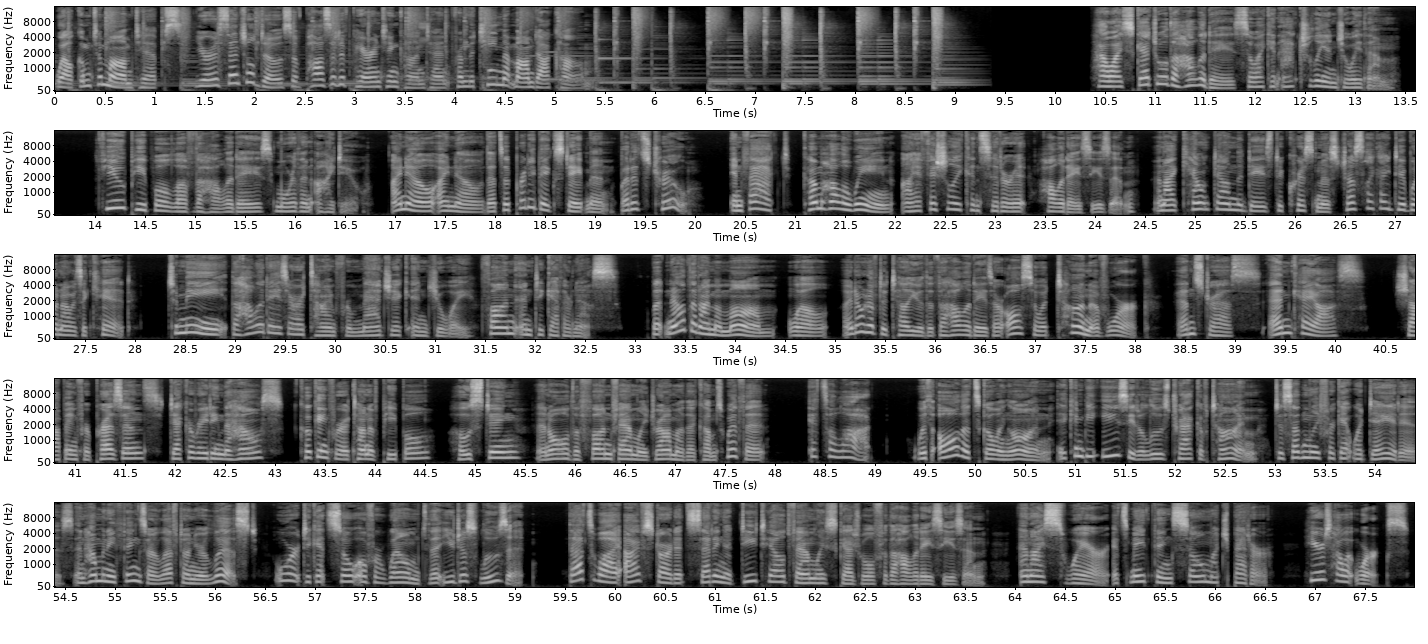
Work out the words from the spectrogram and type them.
Welcome to Mom Tips, your essential dose of positive parenting content from the team at mom.com. How I schedule the holidays so I can actually enjoy them. Few people love the holidays more than I do. I know, I know, that's a pretty big statement, but it's true. In fact, come Halloween, I officially consider it holiday season, and I count down the days to Christmas just like I did when I was a kid. To me, the holidays are a time for magic and joy, fun and togetherness. But now that I'm a mom, well, I don't have to tell you that the holidays are also a ton of work, and stress, and chaos. Shopping for presents, decorating the house, cooking for a ton of people, hosting, and all the fun family drama that comes with it. It's a lot. With all that's going on, it can be easy to lose track of time, to suddenly forget what day it is and how many things are left on your list, or to get so overwhelmed that you just lose it. That's why I've started setting a detailed family schedule for the holiday season, and I swear it's made things so much better. Here's how it works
